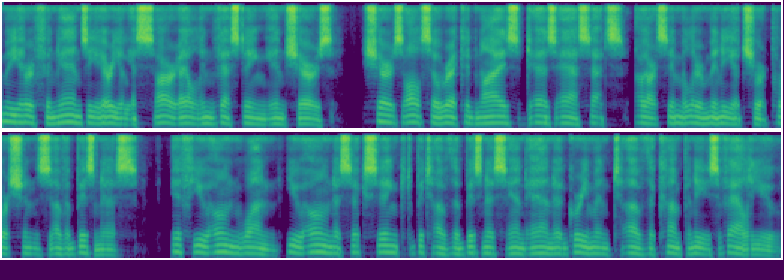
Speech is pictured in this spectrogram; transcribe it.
Mir Financiera SRL investing in shares. Shares, also recognized as assets, are similar miniature portions of a business. If you own one, you own a succinct bit of the business and an agreement of the company's value.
